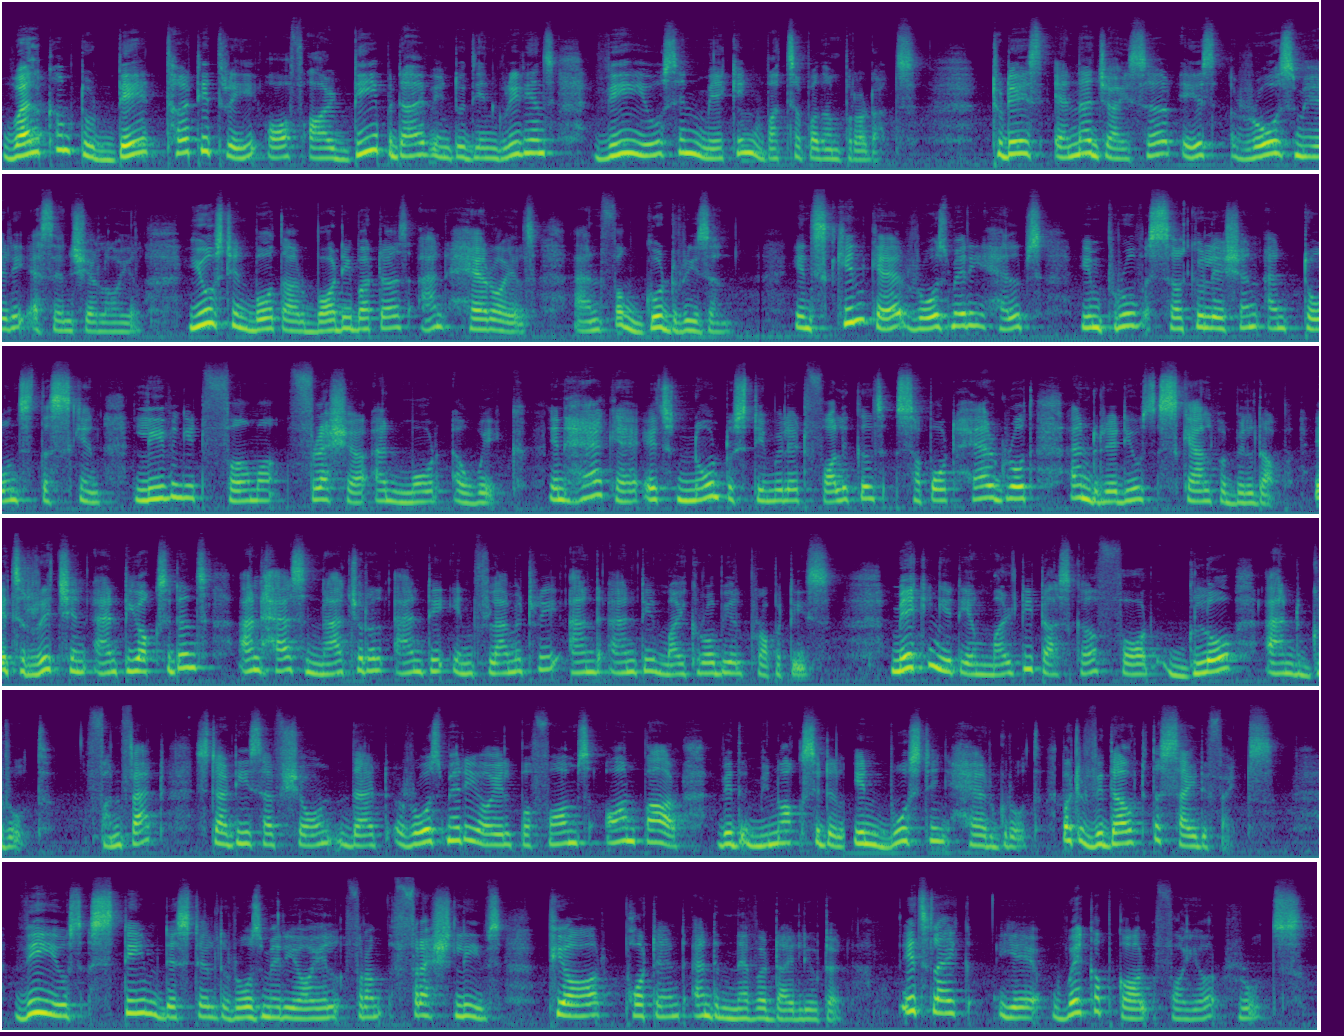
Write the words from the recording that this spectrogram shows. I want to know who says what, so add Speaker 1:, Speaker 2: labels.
Speaker 1: Welcome to day 33 of our deep dive into the ingredients we use in making Vatsa Padam products. Today's energizer is rosemary essential oil used in both our body butters and hair oils and for good reason. In skincare, rosemary helps improve circulation and tones the skin, leaving it firmer, fresher and more awake. In hair care, it's known to stimulate follicles, support hair growth and reduce scalp buildup. It's rich in antioxidants and has natural anti-inflammatory and antimicrobial properties, making it a multitasker for glow and growth. Fun fact, studies have shown that rosemary oil performs on par with minoxidil in boosting hair growth, but without the side effects. We use steam distilled rosemary oil from fresh leaves, pure, potent and never diluted. It's like a wake up call for your roots.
